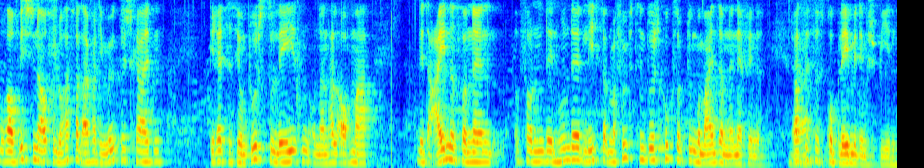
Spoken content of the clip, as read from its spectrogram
worauf ich hinaus will, du hast halt einfach die Möglichkeiten, die Rezession durchzulesen und dann halt auch mal nicht eine, sondern von den 100 liest halt mal 15 durch, guckst, ob du einen gemeinsamen Nenner findest. Was Ja. ist das Problem mit dem Spiel?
